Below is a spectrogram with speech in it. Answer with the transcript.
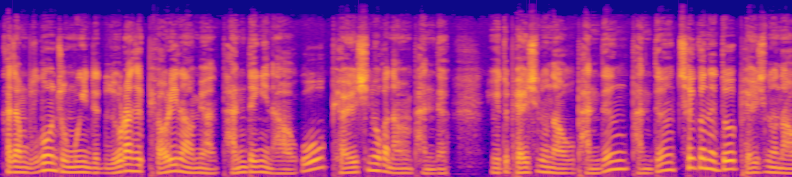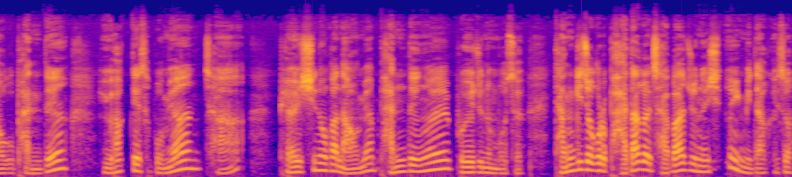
가장 무거운 종목인데도 노란색 별이 나오면 반등이 나오고 별 신호가 나오면 반등. 여기도 별 신호 나오고 반등, 반등. 최근에도 별 신호 나오고 반등. 여기 확대해서 보면 자, 별 신호가 나오면 반등을 보여주는 모습. 단기적으로 바닥을 잡아주는 신호입니다. 그래서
